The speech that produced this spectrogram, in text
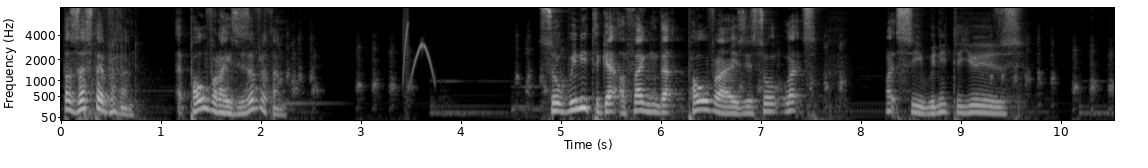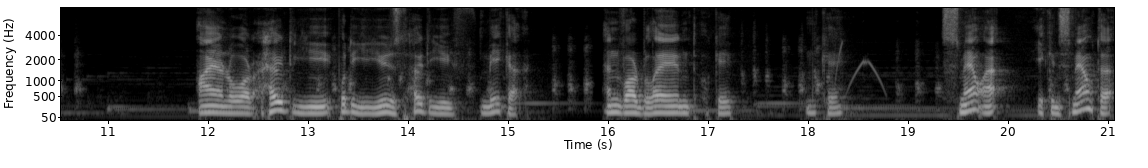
does this to everything. It pulverizes everything. So we need to get a thing that pulverizes. So let's let's see. We need to use iron ore. How do you? What do you use? How do you make it? Invar blend. Okay. Okay. Smelt it. You can smelt it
